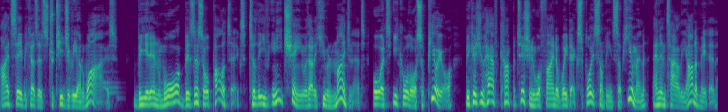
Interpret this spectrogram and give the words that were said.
I'd say because it's strategically unwise. Be it in war, business, or politics, to leave any chain without a human mind in it, or its equal or superior, because you have competition who will find a way to exploit something subhuman and entirely automated,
